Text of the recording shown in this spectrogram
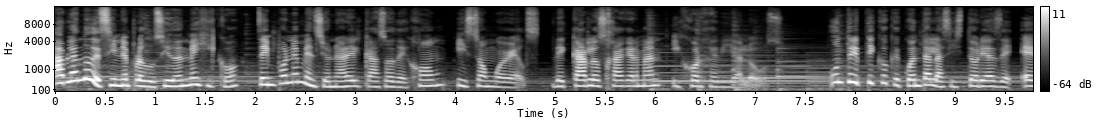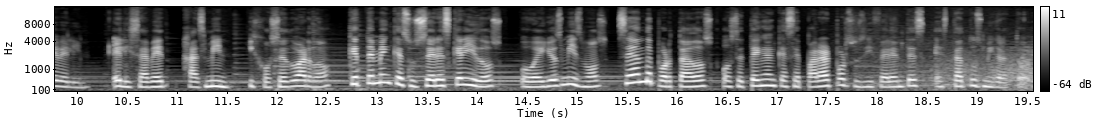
Hablando de cine producido en México, se impone mencionar el caso de Home y Somewhere Else, de Carlos Hagerman y Jorge Villalobos. Un tríptico que cuenta las historias de Evelyn, Elizabeth, Jazmín y José Eduardo, que temen que sus seres queridos, o ellos mismos, sean deportados o se tengan que separar por sus diferentes estatus migratorios.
